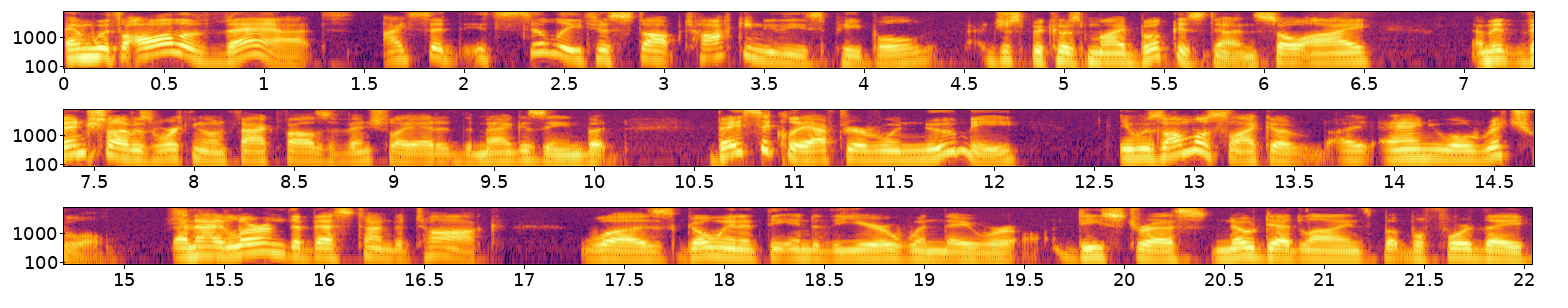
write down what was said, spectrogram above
And with all of that, I said it's silly to stop talking to these people just because my book is done. So I, I mean, eventually I was working on Fact Files. Eventually I edited the magazine, but basically after everyone knew me, it was almost like a, a annual ritual. And I learned the best time to talk was go in at the end of the year when they were de-stressed, no deadlines, but before they,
